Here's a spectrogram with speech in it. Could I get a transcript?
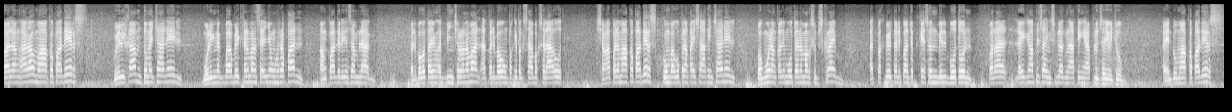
Mapagpalang araw mga kapaders. Welcome to my channel. Muling nagbabalik na naman sa inyong harapan ang Father Insam Vlog. Panibago tayong adventure na naman at panibagong pakipagsabak sa laot. Siya nga pala mga kapaders, kung bago pa lang kayo sa akin channel, huwag mo nang kalimutan na mag-subscribe at pakipindot na rin po ang notification bell button para lagi kang update sa aking vlog na aking upload sa YouTube. Ayan po mga kapaders.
